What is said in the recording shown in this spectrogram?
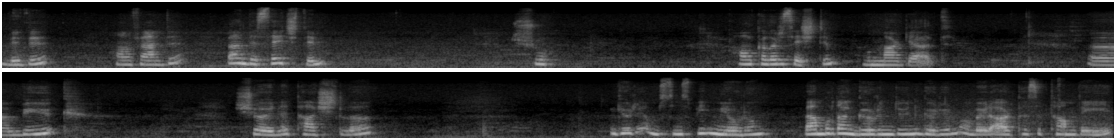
dedi hanımefendi. Ben de seçtim. Şu halkaları seçtim. Bunlar geldi. Ee, büyük şöyle taşlı görüyor musunuz bilmiyorum. Ben buradan göründüğünü görüyorum ama böyle arkası tam değil.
